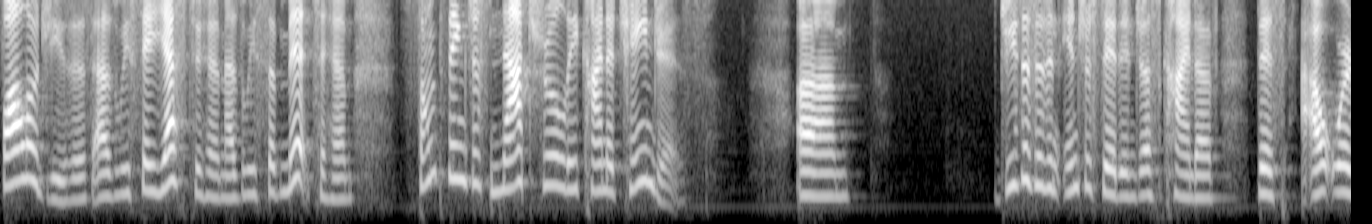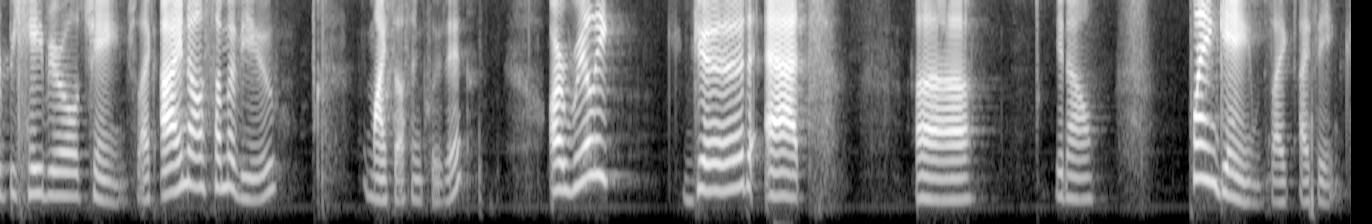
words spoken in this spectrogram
follow Jesus, as we say yes to him, as we submit to him, something just naturally kind of changes. Um, Jesus isn't interested in just kind of this outward behavioral change. Like, I know some of you, myself included, are really good at, uh, you know, playing games, I, I think.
